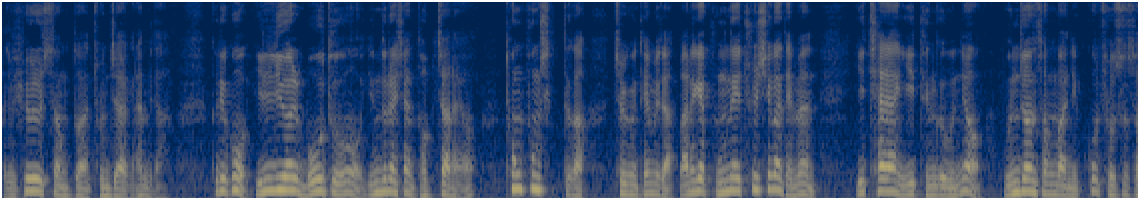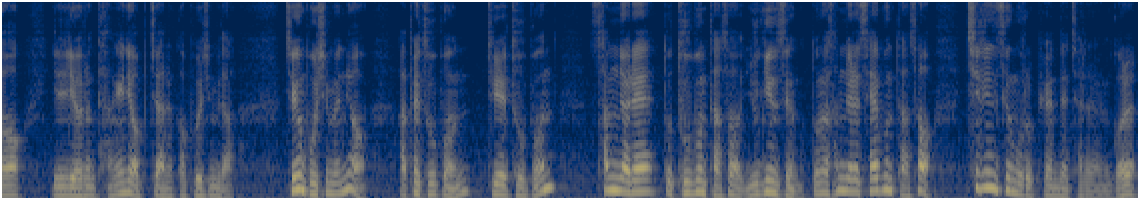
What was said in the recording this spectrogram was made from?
아주 효율성 또한 존재하긴 합니다. 그리고 1, 2열 모두 인도네시아는 덥잖아요. 통풍 시트가 적용됩니다. 만약에 국내에 출시가 되면 이 차량 이 등급은요 운전석만 있고 조수석 1, 2열은 당연히 없지 않을까 보여집니다. 지금 보시면요 앞에 두 분, 뒤에 두 분, 3열에 또 두 분 타서 6인승 또는 3열에 세 분 타서 7인승으로 표현된 차량인 걸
